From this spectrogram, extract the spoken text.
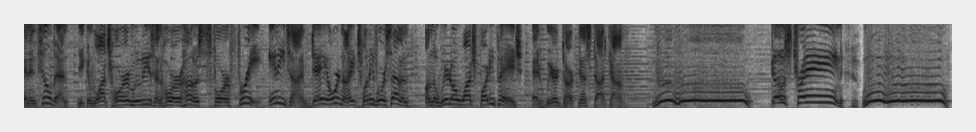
And until then, you can watch horror movies and horror hosts for free anytime, day or night, 24-7 on the Weirdo Watch Party page at WeirdDarkness.com. Woo-hoo! Ghost Train! Woo-hoo!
